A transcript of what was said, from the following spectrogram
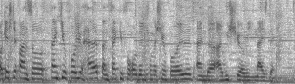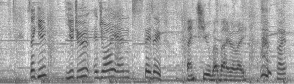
Okay, Stefan. So thank you for your help and thank you for all the information you provided. And uh, I wish you a really nice day. Thank you. You too. Enjoy and stay safe. Thank you. Bye bye. Bye bye. bye.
